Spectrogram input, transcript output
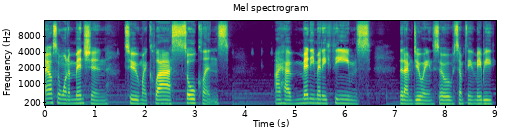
I also want to mention to my class Soul Cleanse. I have many, many themes that I'm doing. So something maybe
